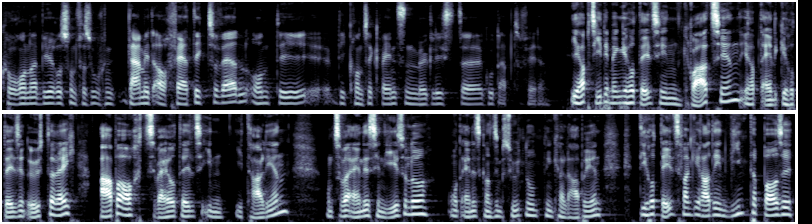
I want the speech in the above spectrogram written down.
Coronavirus und versuchen damit auch fertig zu werden und die, die Konsequenzen möglichst äh, gut abzufedern. Ihr habt jede Menge Hotels in Kroatien, ihr habt einige Hotels in Österreich, aber auch zwei Hotels in Italien. Und zwar eines in Jesolo und eines ganz im Süden unten in Kalabrien. Die Hotels waren gerade in Winterpause.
